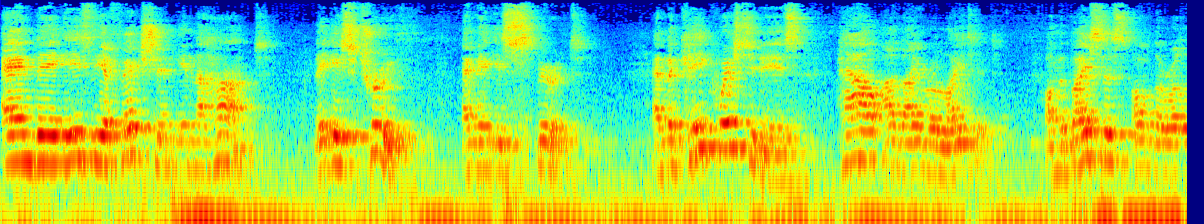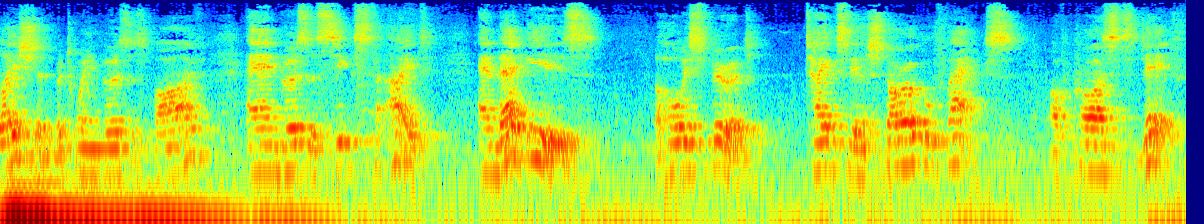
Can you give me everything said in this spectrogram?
and there is the affection in the heart. There is truth, and there is spirit. And the key question is how are they related? On the basis of the relation between verses 5 and verses 6 to 8. And that is the Holy Spirit takes the historical facts of Christ's death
